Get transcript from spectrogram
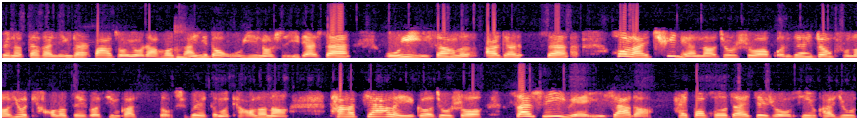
费呢大概零点八左右。然后三亿到五亿呢是一点三，五亿以上的二点三。后来去年呢，就是说文在寅政府呢又调了这个信用卡手续费，怎么调了呢？他加了一个，就是说三十亿元以下的，还包括在这种信用卡优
